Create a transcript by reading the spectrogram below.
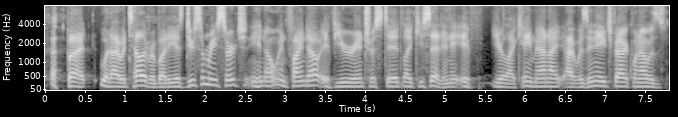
but what I would tell everybody is do some research, you know, and find out if you're interested, like you said. And if you're like, hey, man, I, I was in HVAC when I was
